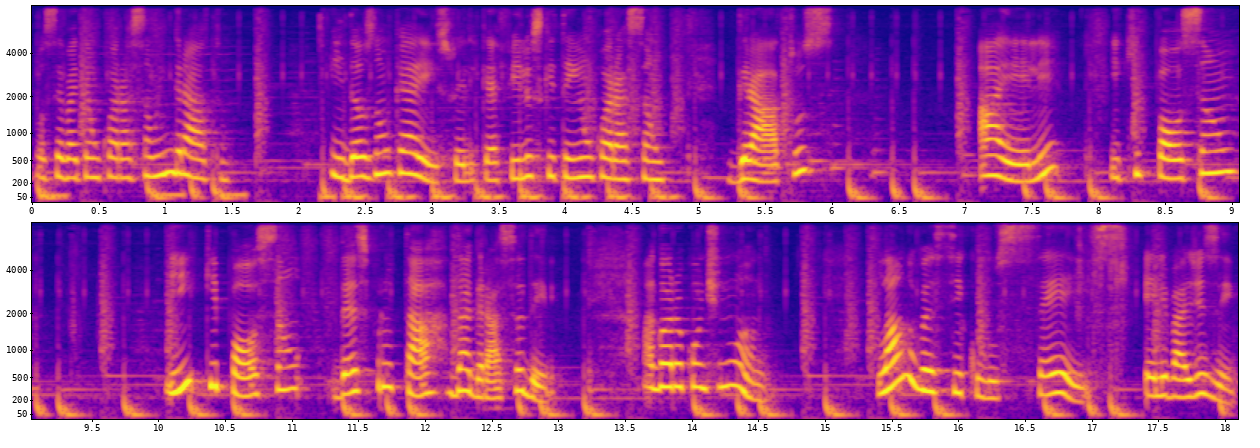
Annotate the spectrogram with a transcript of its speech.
você vai ter um coração ingrato. E Deus não quer isso, Ele quer filhos que tenham um coração gratos a Ele e que possam e que possam desfrutar da graça dele. Agora continuando. Lá no versículo 6, ele vai dizer:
